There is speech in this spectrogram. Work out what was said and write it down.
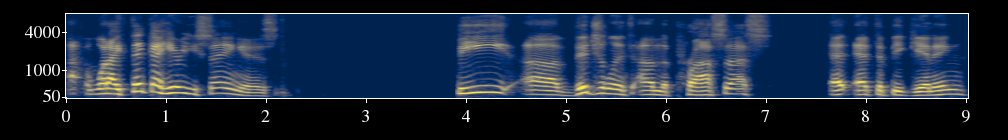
I, what I think I hear you saying is be uh, vigilant on the process at, at the beginning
